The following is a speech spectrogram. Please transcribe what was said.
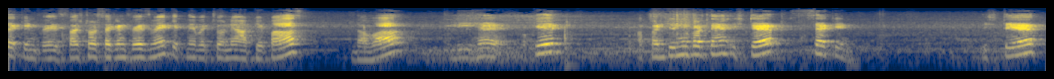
second phase first और सेकेंड फेज में कितने बच्चों ने आपके पास दवा ली है ओके अब कंटिन्यू करते हैं step second step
